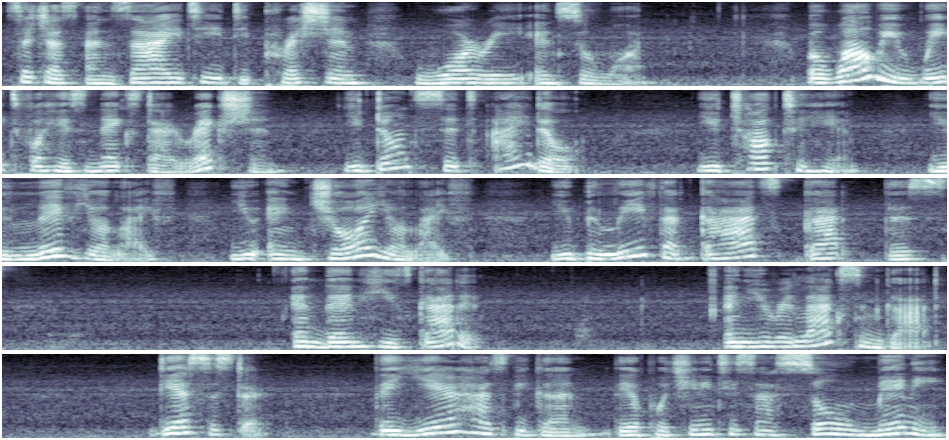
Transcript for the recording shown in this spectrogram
such as anxiety, depression, worry, and so on. But while we wait for His next direction, you don't sit idle. You talk to Him, you live your life, you enjoy your life, you believe that God's got this and then He's got it. And you relax in God. Dear sister, The year has begun. The opportunities are so many.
